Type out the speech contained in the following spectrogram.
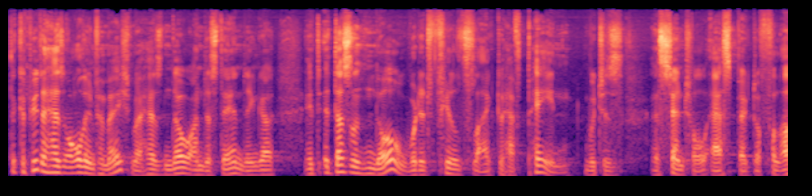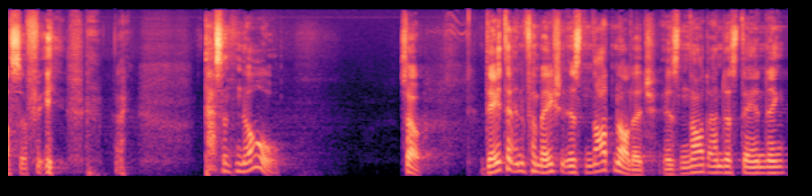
The computer has all the information, but has no understanding. Uh, it, it, doesn't know what it feels like to have pain, which is a central aspect of philosophy. doesn't know. So, data information is not knowledge, is not understanding,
